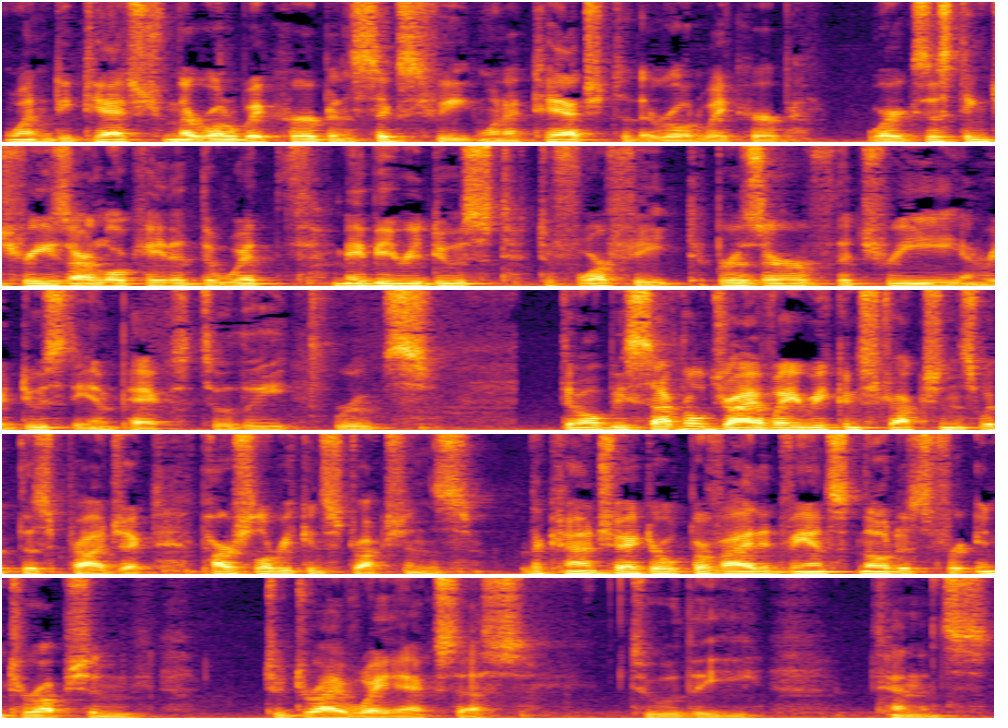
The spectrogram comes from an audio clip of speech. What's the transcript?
when detached from the roadway curb and 6 feet when attached to the roadway curb. Where existing trees are located, the width may be reduced to four feet to preserve the tree and reduce the impacts to the roots. There will be several driveway reconstructions with this project, partial reconstructions. The contractor will provide advance notice for interruption to driveway access to the tenants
